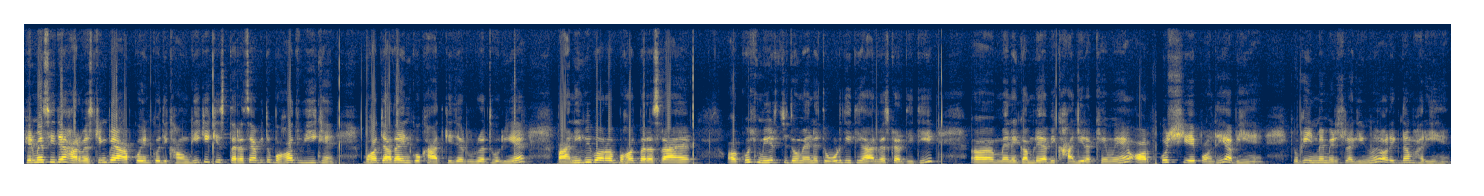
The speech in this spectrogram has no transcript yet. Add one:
फिर मैं सीधे हार्वेस्टिंग पे आपको इनको दिखाऊँगी कि किस तरह से अभी तो बहुत वीक हैं। बहुत ज़्यादा इनको खाद की ज़रूरत हो रही है। पानी भी बहुत बरस रहा है। और कुछ मिर्च जो मैंने तोड़ दी थी हार्वेस्ट कर दी थी आ, मैंने गमले अभी खाली रखे हुए हैं और कुछ ये पौधे अभी हैं क्योंकि इनमें मिर्च लगी हुई है और एकदम हरी हैं।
